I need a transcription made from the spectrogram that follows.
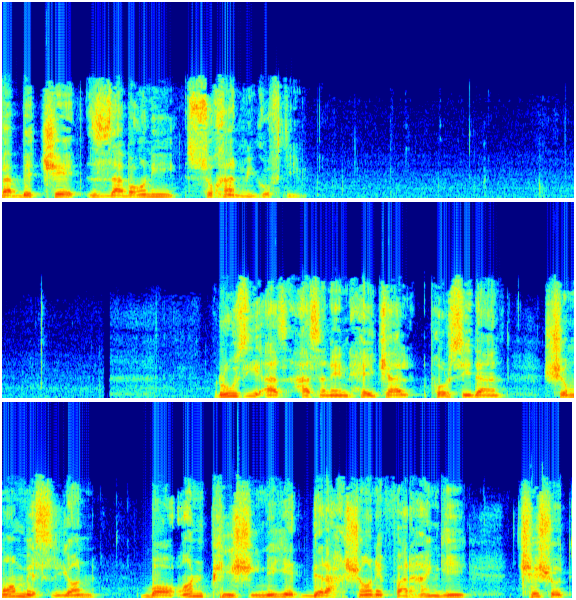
و به چه زبانی سخن می روزی از حسنین هیکل پرسیدند شما مصریان با آن پیشینه درخشان فرهنگی چه شد؟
